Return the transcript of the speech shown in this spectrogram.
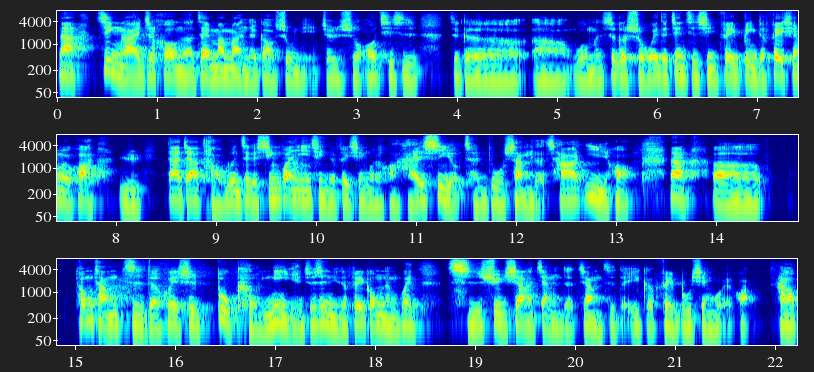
那进来之后呢，再慢慢的告诉你，就是说哦，其实这个呃。我们这个所谓的间质性肺病的肺纤维化，与大家讨论这个新冠疫情的肺纤维化，还是有程度上的差异哈。那呃，通常指的会是不可逆，也就是你的肺功能会持续下降的这样子的一个肺部纤维化。好，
